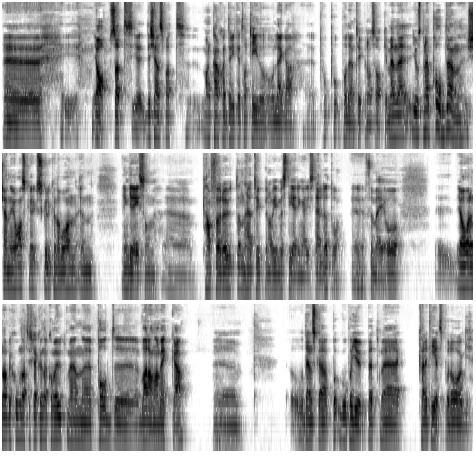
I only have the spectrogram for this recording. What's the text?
Eh, ja, så att det känns som att man kanske inte riktigt har tid att, lägga eh, på, på, på, den typen av saker. Men eh, just den här podden känner jag skulle kunna vara en, en en grej som eh, kan föra ut den här typen av investeringar istället då eh, för mig. Och eh, jag har en ambition att vi ska kunna komma ut med en podd varannan vecka. Mm. Och den ska gå på djupet med kvalitetsbolag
